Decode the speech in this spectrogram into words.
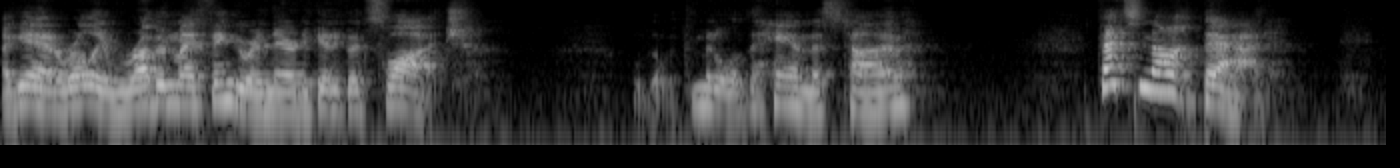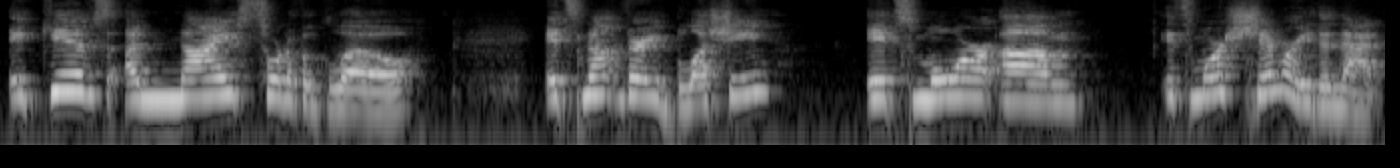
Again, really rubbing my finger in there to get a good swatch. We'll go with the middle of the hand this time. That's not bad. It gives a nice sort of a glow. It's not very blushy. It's more, um, it's more shimmery than that.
